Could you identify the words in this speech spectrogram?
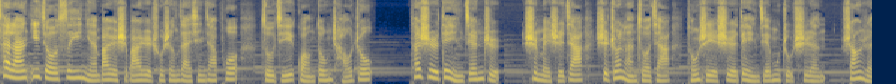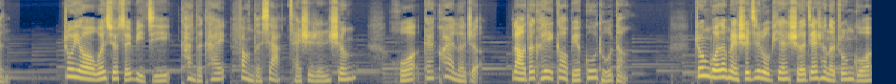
蔡澜，一九四一年八月十八日出生在新加坡，祖籍广东潮州。他是电影监制，是美食家，是专栏作家，同时也是电影节目主持人、商人。著有文学随笔集《看得开放得下才是人生》，活该快乐着，老的可以告别孤独等。中国的美食纪录片《舌尖上的中国》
